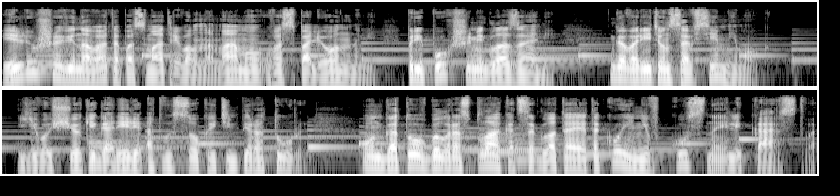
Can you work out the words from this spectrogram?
Илюша виновато посматривал на маму воспаленными, припухшими глазами. Говорить он совсем не мог. Его щеки горели от высокой температуры. Он готов был расплакаться, глотая такое невкусное лекарство.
